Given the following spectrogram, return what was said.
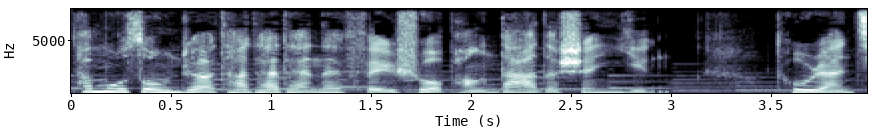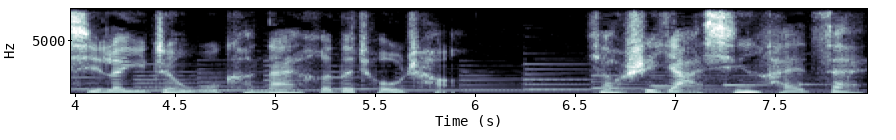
他目送着他太太那肥硕庞大的身影，突然起了一阵无可奈何的惆怅。要是雅欣还在，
